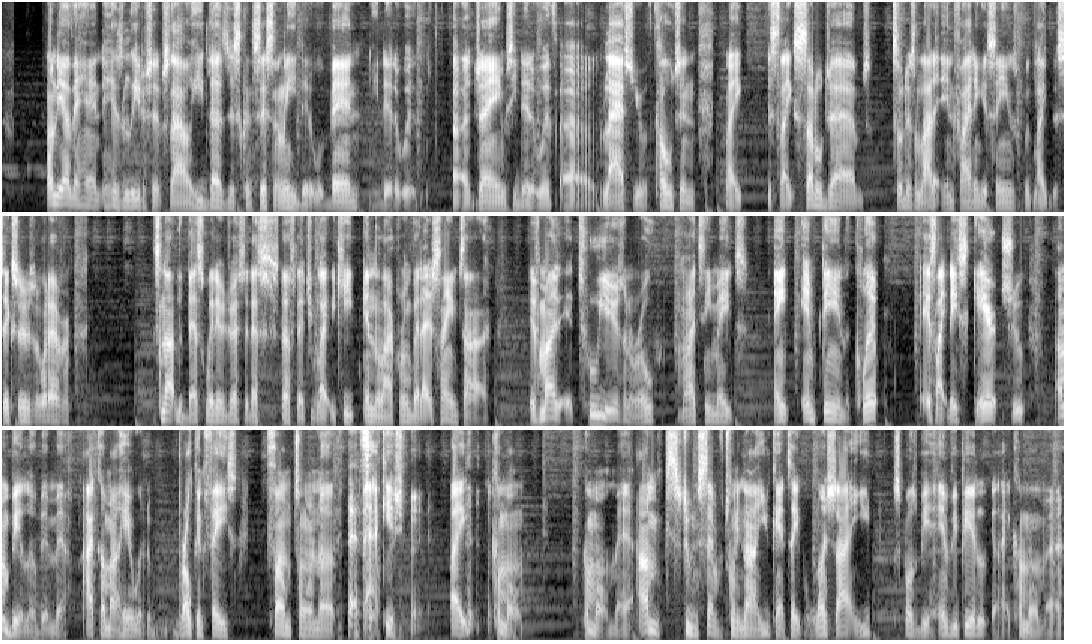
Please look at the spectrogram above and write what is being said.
On the other hand, his leadership style, he does this consistently. He did it with Ben. He did it with uh, James. He did it with uh, last year with coaching. Like it's like subtle jabs. So there's a lot of infighting it seems with like the Sixers or whatever. It's not the best way to address it. That's stuff that you like to keep in the locker room. But at the same time, if my two years in a row, my teammates ain't emptying the clip, it's like they scared shoot. I'm gonna be a little bit meth. I come out here with a broken face, thumb torn up, That's backish. Like, come on. Come on, man. I'm shooting seven for 29. You can't take but one shot and you supposed to be an MVP. of the- Like, come on, man.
